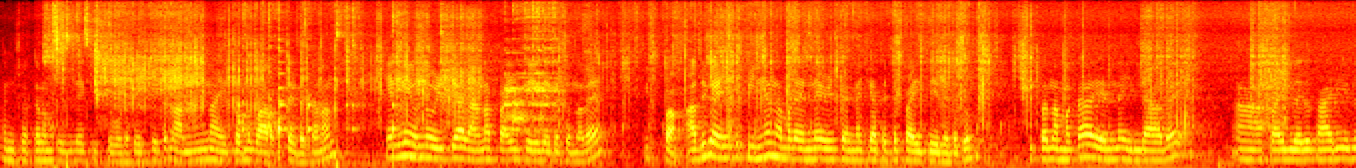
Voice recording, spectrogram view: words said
കൊഞ്ചൊക്കെ നമുക്ക് ഇതിലേക്ക് ഇട്ട് കൊടുക്കാം. ഇട്ടിട്ട് നന്നായിട്ടൊന്ന് വറുത്തെടുക്കണം. എണ്ണയൊന്നും ഒഴിക്കാതാണ് ഫ്രൈ ചെയ്തെടുക്കുന്നത്. ഇപ്പം അത് കഴിഞ്ഞിട്ട് പിന്നെ നമ്മൾ എണ്ണ ഒഴിച്ച് എണ്ണയ്ക്കകത്തിട്ട് ഫ്രൈ ചെയ്തെടുക്കും. ഇപ്പം നമുക്ക് എണ്ണ ഇല്ലാതെ ഫ്രൈ തരും കാര്യം ഇത്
